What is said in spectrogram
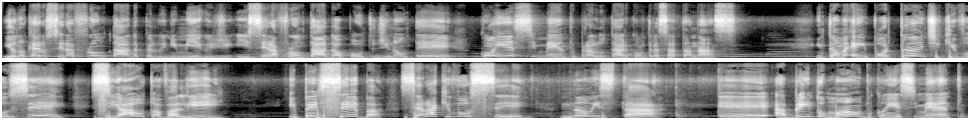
E eu não quero ser afrontada pelo inimigo e, ser afrontada ao ponto de não ter conhecimento para lutar contra Satanás. Então é importante que você se autoavalie e perceba: será que você não está é, abrindo mão do conhecimento?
